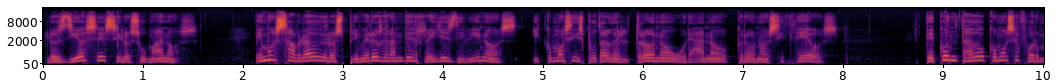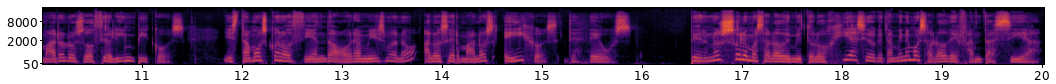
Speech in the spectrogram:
los dioses y los humanos, Hemos hablado de los primeros grandes reyes divinos y cómo se disputaron el trono Urano, Cronos y Zeus. He contado cómo se formaron los doce olímpicos y estamos conociendo ahora mismo ¿no? a los hermanos e hijos de Zeus. Pero no solo hemos hablado de mitología, sino que también hemos hablado de fantasía,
